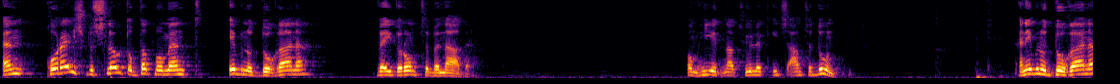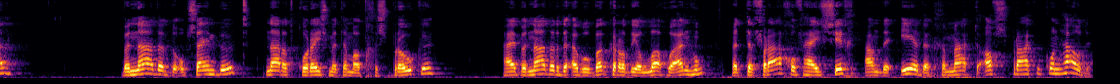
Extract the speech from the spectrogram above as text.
En Quraysh besloot op dat moment Ibn Dogana wederom te benaderen. Om hier natuurlijk iets aan te doen. En Ibn Dogana benaderde op zijn beurt, nadat Quraysh met hem had gesproken, hij benaderde Abu Bakr radiallahu anhu met de vraag of hij zich aan de eerder gemaakte afspraken kon houden.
